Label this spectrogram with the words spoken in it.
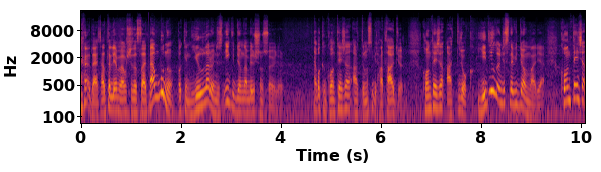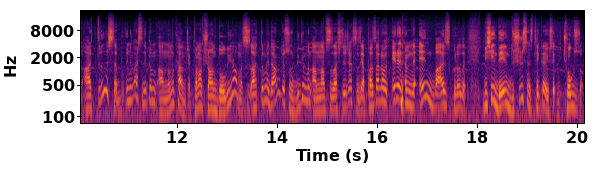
Ders hatırlayamıyorum şurada slide. Ben bunu bakın yıllar öncesi ilk videomdan beri şunu söylüyorum. Ya bakın kontenjan arttırılması bir hata diyorum. Kontenjan arttırınca, 7 yıl öncesinde videom var ya. Kontenjan arttırılırsa bu üniversite diplomanın anlamı kalmayacak. Tamam şu an doluyor ama siz arttırmaya devam ediyorsunuz. Bir gün bunu anlamsızlaştıracaksınız. Ya pazarlamanın en önemli, en bariz kuralı. Bir şeyin değerini düşürürseniz tekrar yükseltmek çok zor.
